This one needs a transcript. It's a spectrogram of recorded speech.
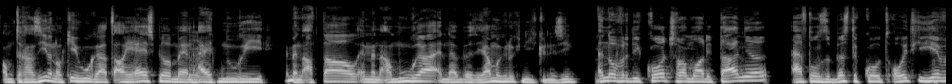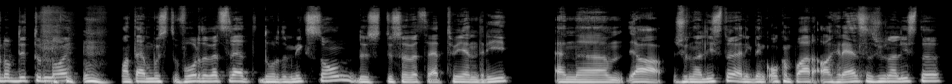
om te gaan zien van oké, hoe gaat Algerije spelen met. Ait Nouri, en met een Atal en met een Amoura. En dat hebben we jammer genoeg niet kunnen zien. En over die coach van Mauritanië. Hij heeft ons de beste quote ooit gegeven op dit toernooi. Mm. Want hij moest voor de wedstrijd door de mixzone. Dus tussen wedstrijd 2 en 3. En ehm, ja, journalisten, en ik denk ook een paar Algerijnse journalisten,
